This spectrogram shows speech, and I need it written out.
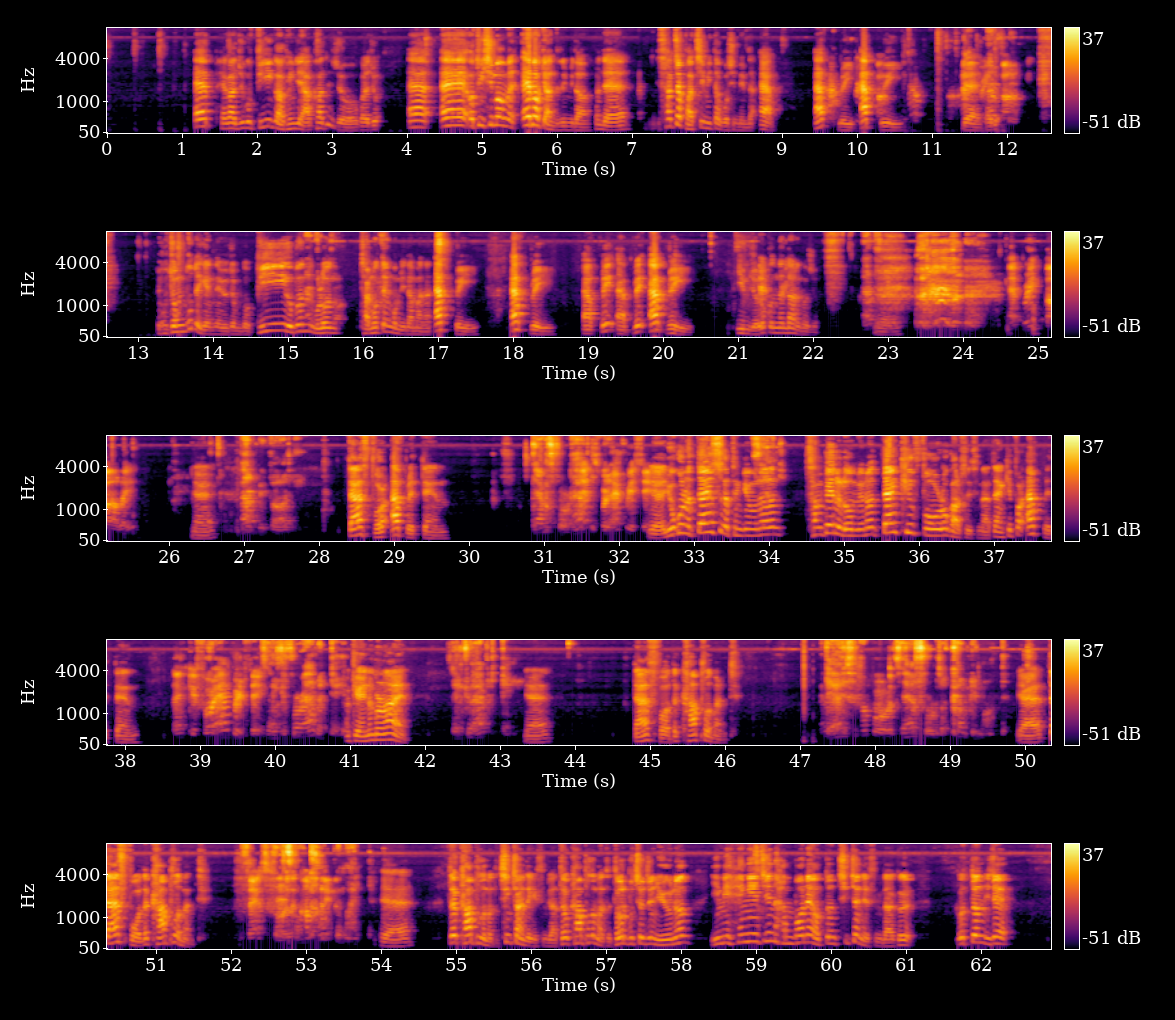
앱 해가지고 B가 굉장히 약화되죠. 그래가지고 에, 에 어떻게 심하면 에밖에 안 들립니다. 근데 살짝 받침이 있다고 보시면 됩니다. 앱, every, every. 네, 그래가지고 요 정도 되겠네요. 요 정도. 비읍은 물론 잘못된 겁니다만 every, every, every, every, every 이음절로 끝낸다는 거죠. 네, Everybody. 네. That's for everything. Everything. for everything. 예, 요거는 댄스 같은 경우는 상대를 넣으면은 thank you for로 갈 수 있습니다. Thank you for everything. Thank you for everything. Thank you for everything. Okay, number nine. Thank you everything. 예. That's for the compliment. Thanks for thanks for the compliment. 예, that's for the compliment. Thanks for the compliment. 예. The compliment 칭찬이 되겠습니다. The compliment 더 붙여준 이유는 이미 행해진 한 번의 어떤 칭찬이었습니다. 그 어떤 이제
